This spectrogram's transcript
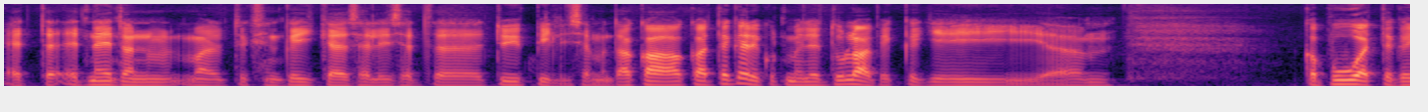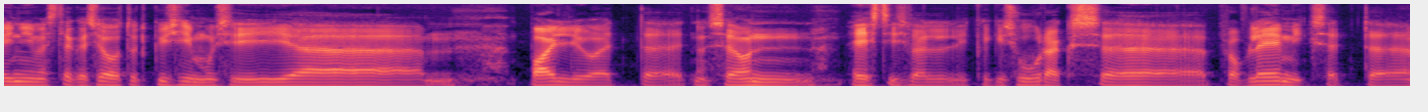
et, et need on, ma ütleksin, kõige sellised äh, tüüpilisemad, aga, aga tegelikult meile tuleb ikkagi äh, ka puuetega inimestega seotud küsimusi äh, palju, et, et noh, see on Eestis veel ikkagi suureks äh, probleemiks, et äh,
